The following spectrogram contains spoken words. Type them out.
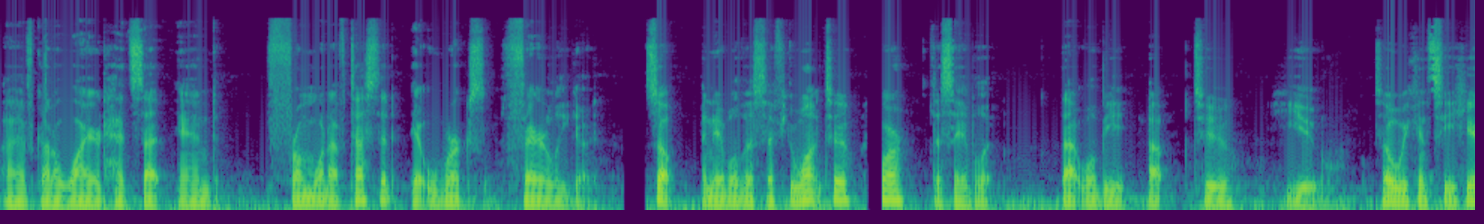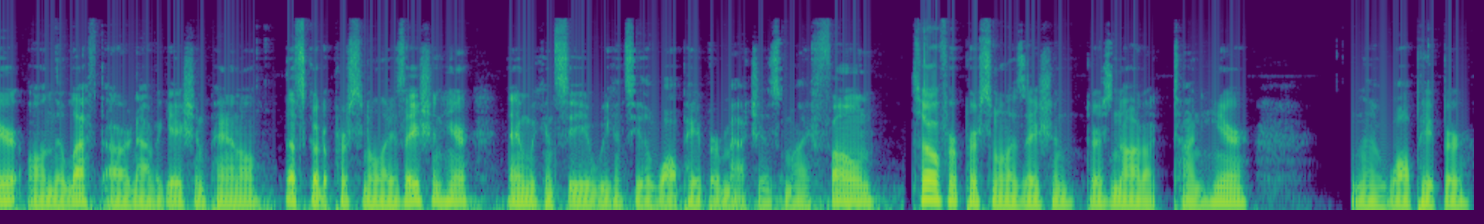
I've got a wired headset. And from what I've tested, it works fairly good. So enable this if you want to, or disable it. That will be up to you. So we can see here on the left our navigation panel. Let's go to personalization here and we can see we can see the wallpaper matches my phone. So for personalization, there's not a ton here. And the wallpaper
